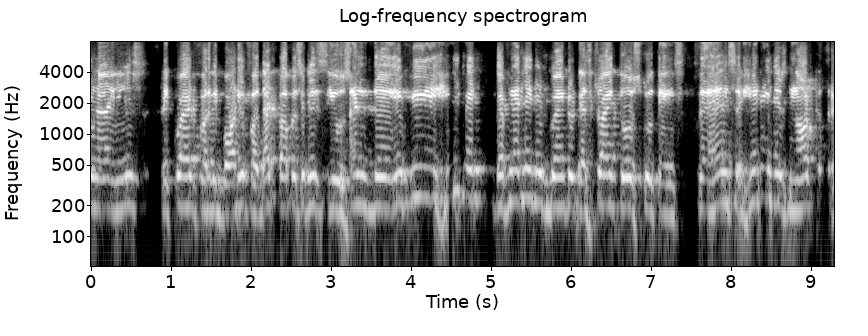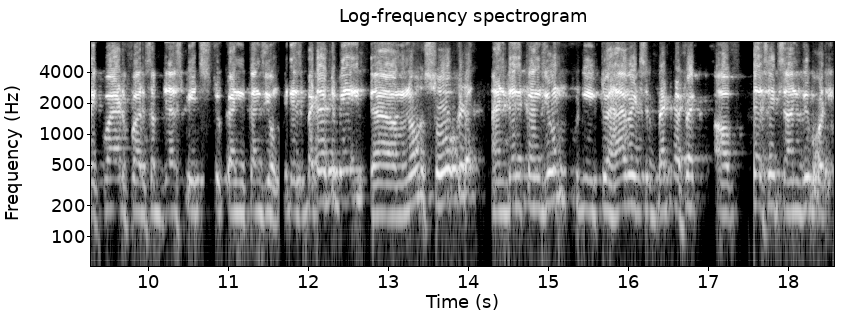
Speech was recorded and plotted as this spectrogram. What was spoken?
guna is required for the body. For that purpose, it is used. And uh, if we heat it, definitely it is going to destroy those two things. So hence, heating is not required for sabja seeds to con- consume. It is better to be, um, you know, soaked and then consumed to have its better effect of acids on the body.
